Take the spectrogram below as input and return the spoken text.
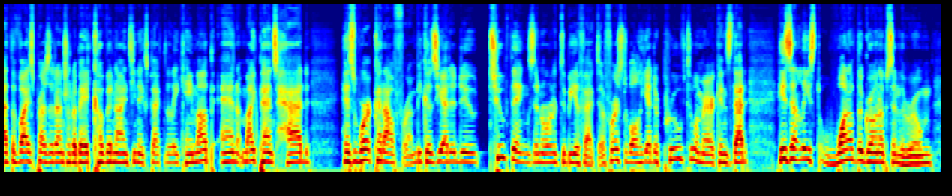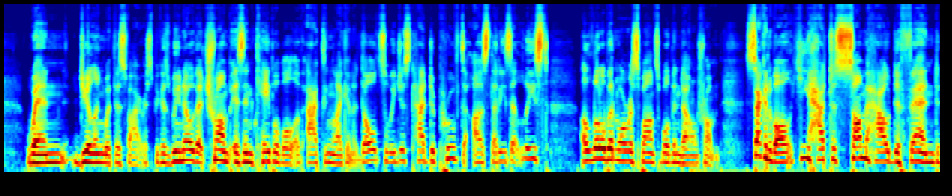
at the vice presidential debate, COVID 19 expectedly came up, and Mike Pence had his work cut out for him because he had to do two things in order to be effective. First of all, he had to prove to Americans that he's at least one of the grown ups in the room when dealing with this virus because we know that Trump is incapable of acting like an adult, so he just had to prove to us that he's at least a little bit more responsible than Donald Trump. Second of all, he had to somehow defend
